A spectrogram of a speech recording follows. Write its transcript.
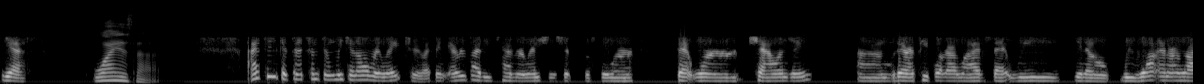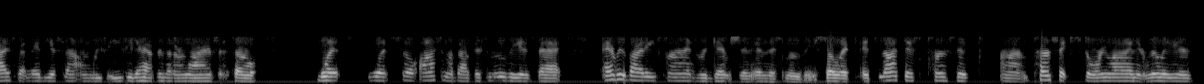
Yes, Why is that? I think that that's something we can all relate to. I think everybody's had relationships before that were challenging. Um, there are people in our lives that we, you know, we want in our lives, but maybe it's not always easy to have them in our lives. And so, what's what's so awesome about this movie is that everybody finds redemption in this movie. So it's it's not this perfect um, perfect storyline. It really is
